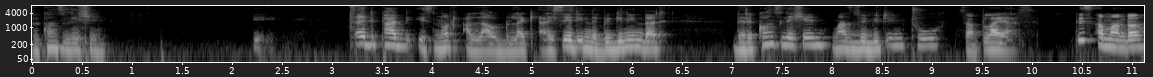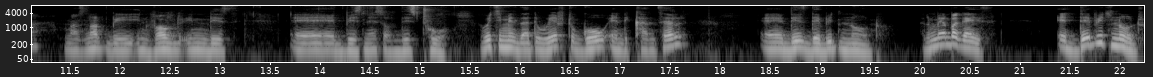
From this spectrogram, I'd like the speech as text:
reconciliation? Third party is not allowed. Like I said in the beginning, that the reconciliation must be between two suppliers. This Amanda must not be involved in this uh, business of this two, which means that we have to go and cancel uh, this debit note. Remember, guys, a debit note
